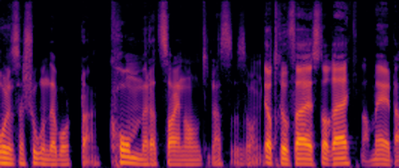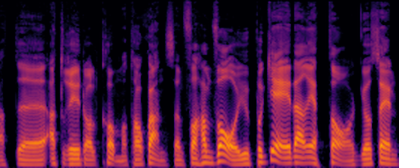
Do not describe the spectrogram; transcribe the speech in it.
organisation där borta kommer att signa honom till nästa säsong. Jag tror Färjestad räknar med att, uh, att Rydahl kommer ta chansen, för han var ju på G där ett tag och sen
